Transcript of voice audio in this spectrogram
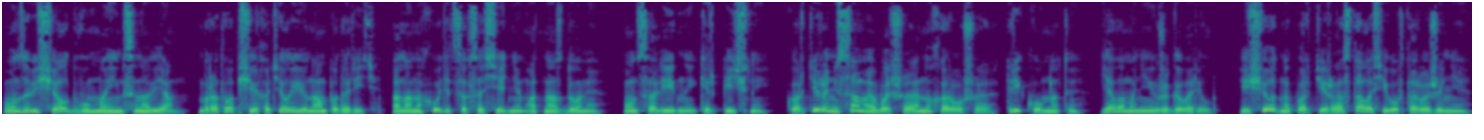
он завещал двум моим сыновьям. Брат вообще хотел ее нам подарить. Она находится в соседнем от нас доме. Он солидный, кирпичный. Квартира не самая большая, но хорошая. Три комнаты. Я вам о ней уже говорил. Еще одна квартира осталась его второй жене.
